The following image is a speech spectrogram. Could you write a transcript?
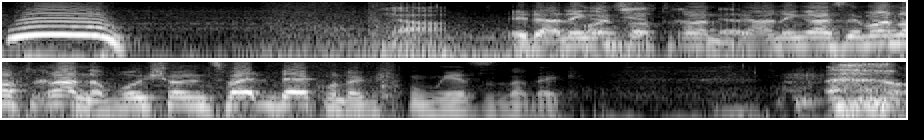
Woo! Ja. Ey, der Anhänger ist noch dran. ja. Der Anhänger ist immer noch dran, obwohl ich schon den zweiten Berg runtergesprungen bin. Jetzt ist er weg. oh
